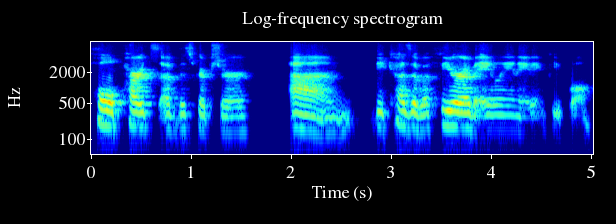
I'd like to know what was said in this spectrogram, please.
whole parts of the scripture um, because of a fear of alienating people.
